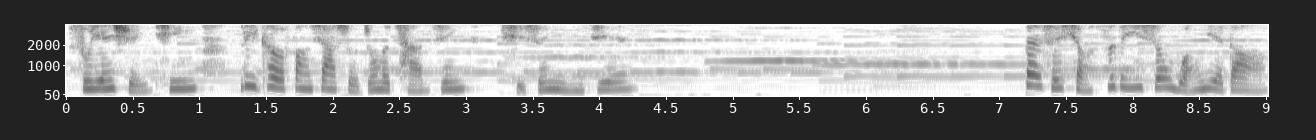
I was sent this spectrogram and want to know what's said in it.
苏烟雪一听，立刻放下手中的茶巾，起身迎接。伴随小厮的一声“王爷道”，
